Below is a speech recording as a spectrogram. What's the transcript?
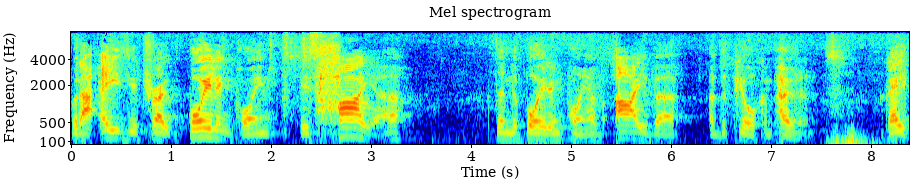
But our azeotrope boiling point is higher than the boiling point of either of the pure components. Okay,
